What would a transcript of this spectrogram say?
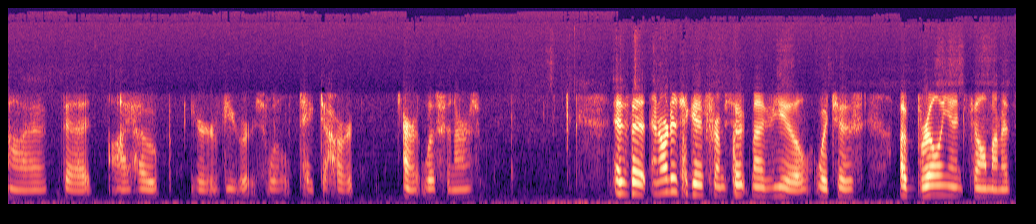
uh, that I hope your viewers will take to heart, our listeners, is that in order to get from Saute Ma Ville, which is a brilliant film on its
